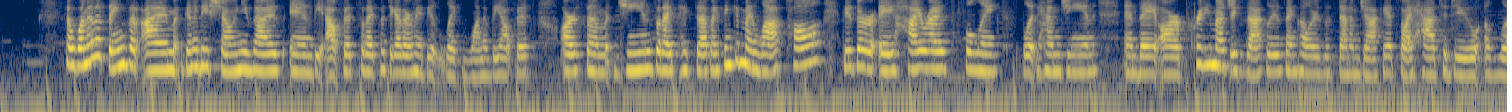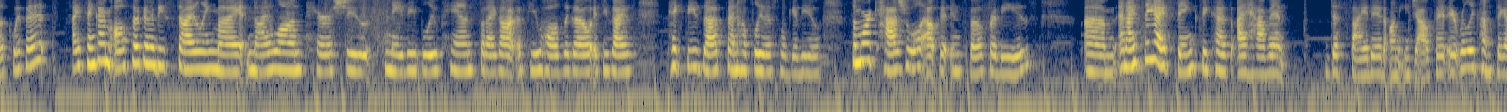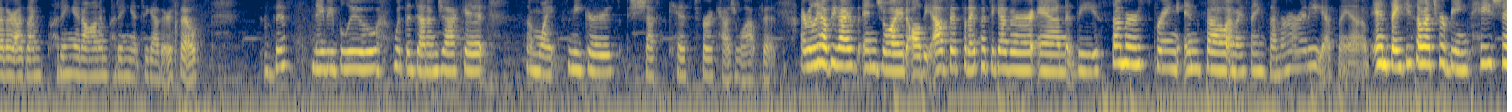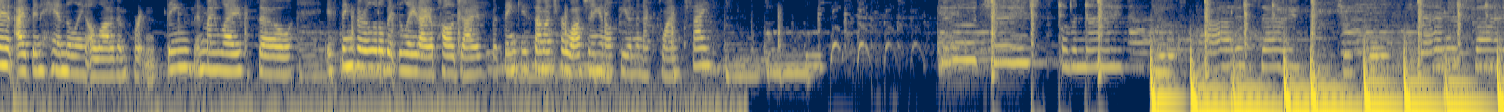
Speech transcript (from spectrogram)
So one of the things that I'm going to be showing you guys in the outfits that I put together, maybe like one of the outfits, are some jeans that I picked up, I think in my last haul. These are a high-rise full-length split hem jean, and they are pretty much exactly the same color as this denim jacket, so I had to do a look with it. I think I'm also going to be styling my nylon parachute navy blue pants that I got a few hauls ago. If you guys pick these up, then hopefully this will give you some more casual outfit inspo for these. Um, and I say I think because I haven't decided on each outfit. It really comes together as I'm putting it on and putting it together. So this navy blue with the denim jacket, some white sneakers, chef's kiss for a casual outfit. I really hope you guys enjoyed all the outfits that I put together and the summer spring info. Am I saying summer already? Yes, I am. And thank you so much for being patient. I've been handling a lot of important things in my life, so if things are a little bit delayed, I apologize, but thank you so much for watching and I'll see you in the next one. Bye. Overnight.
